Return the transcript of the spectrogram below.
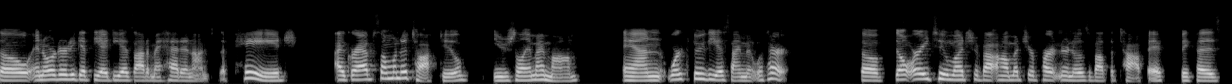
So, in order to get the ideas out of my head and onto the page, I grab someone to talk to, usually my mom, and work through the assignment with her. So, don't worry too much about how much your partner knows about the topic because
